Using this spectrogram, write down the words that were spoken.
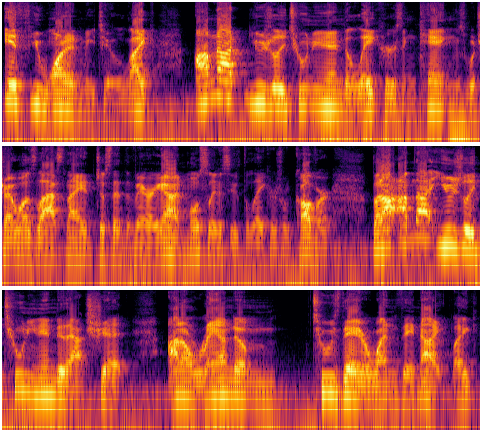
if you wanted me to. Like, I'm not usually tuning into Lakers and Kings, which I was last night just at the very end, mostly to see if the Lakers would cover. But I'm not usually tuning into that shit on a random Tuesday or Wednesday night. Like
